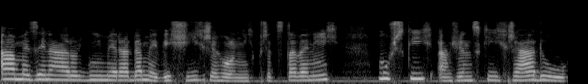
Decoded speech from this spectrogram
a mezinárodními radami vyšších řeholních představených mužských a ženských řádů.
